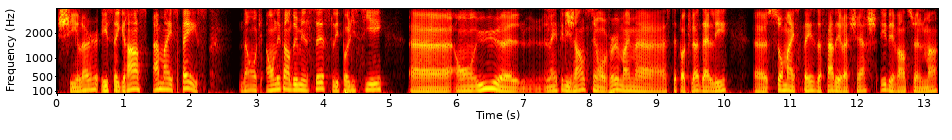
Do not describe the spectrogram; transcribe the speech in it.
Sheeler, et c'est grâce à MySpace. Donc, on est en 2006, les policiers ont eu l'intelligence, si on veut, même à, cette époque-là, d'aller sur MySpace, de faire des recherches et d'éventuellement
